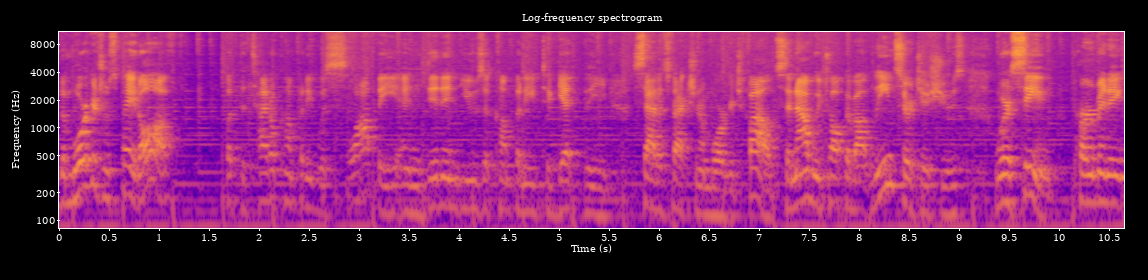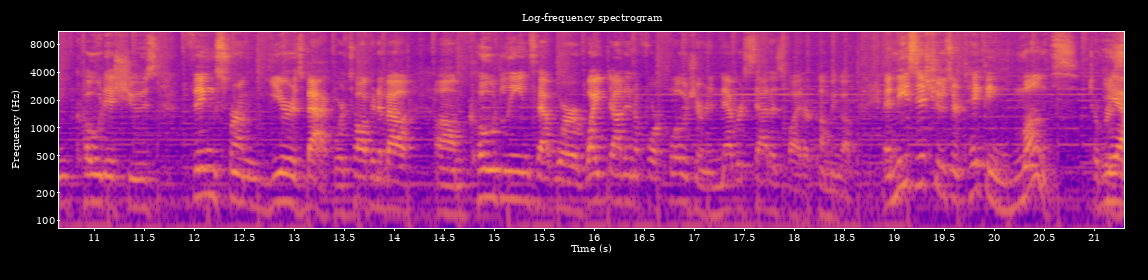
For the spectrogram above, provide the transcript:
the mortgage was paid off, but the title company was sloppy and didn't use a company to get the satisfaction of mortgage filed. So now we talk about lien search issues. We're seeing permitting, code issues, things from years back. We're talking about um, code liens that were wiped out in a foreclosure and never satisfied are coming up. And these issues are taking months to Yeah.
